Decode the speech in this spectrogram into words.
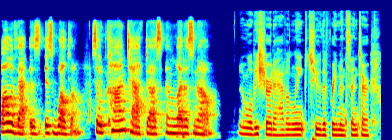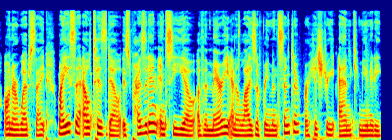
all of that is, is welcome. So contact us and let us know. And we'll be sure to have a link to the Freeman Center on our website. Maisa L. Tisdale is president and CEO of the Mary and Eliza Freeman Center for History and Community.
